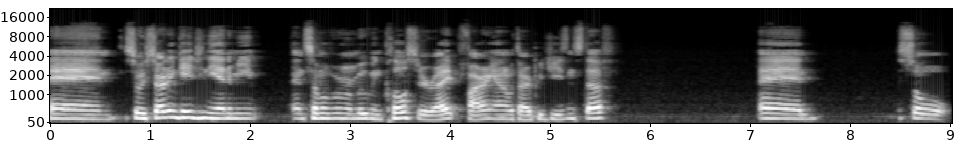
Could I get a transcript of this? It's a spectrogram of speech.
And so he started engaging the enemy, and some of them were moving closer, right? Firing on it with RPGs and stuff. And so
